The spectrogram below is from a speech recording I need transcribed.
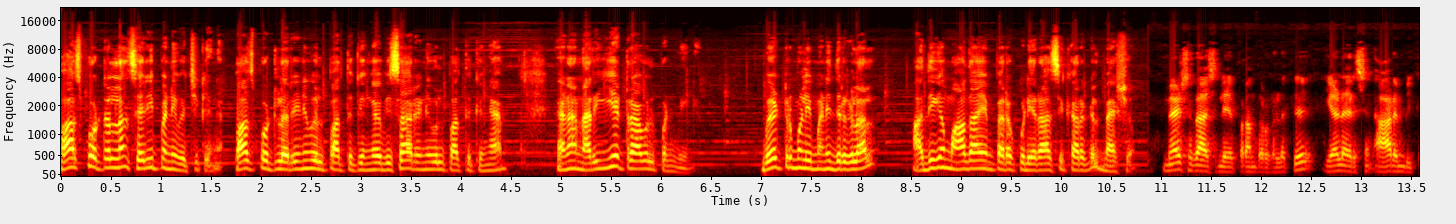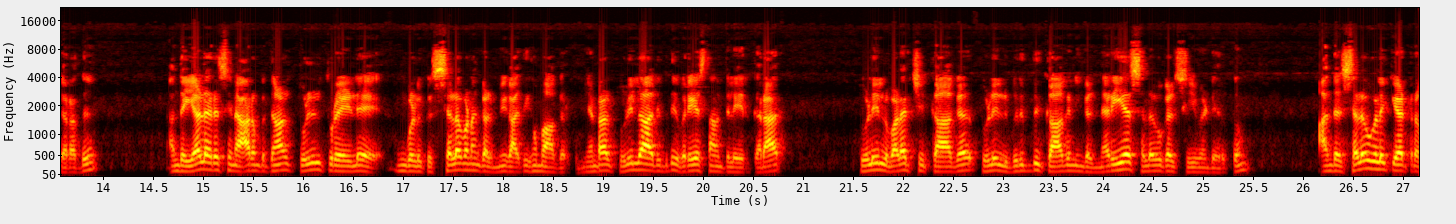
பாஸ்போர்ட் எல்லாம் சரி பண்ணி வச்சுக்கோங்க. பாஸ்போர்ட்டில் ரினியூவல் பார்த்துக்குங்க விசா ரினியூவல் பார்த்துக்குங்க. ஏன்னா நிறைய ட்ராவல் பண்ணுவீங்க. வேற்றுமொழி மனிதர்களால் அதிகம் ஆதாயம் பெறக்கூடிய ராசிக்காரர்கள் மேஷம். மேஷராசிலே பிறந்தவர்களுக்கு ஏழரசன் ஆரம்பிக்கிறது. அந்த ஏழரசின் ஆரம்பத்தினால் தொழில்துறையிலே உங்களுக்கு செலவனங்கள் மிக அதிகமாக இருக்கும். என்றால் தொழிலாதிபதி விரயஸ்தானத்திலே இருக்கிறார். தொழில் வளர்ச்சிக்காக தொழில் விருதுக்காக நீங்கள் நிறைய செலவுகள் செய்ய வேண்டியிருக்கும். அந்த செலவுகளுக்கு ஏற்ற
